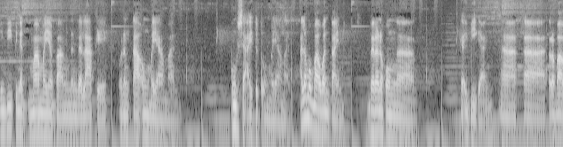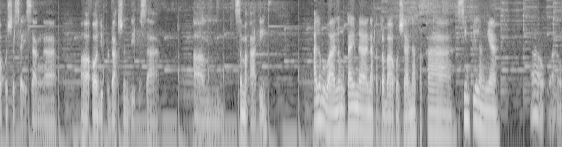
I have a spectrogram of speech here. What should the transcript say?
Hindi pinagmamayabang ng lalaki o ng taong mayaman kung siya ay totoong mayaman. Alam mo ba, one time, meron akong uh, kaibigan na katrabaho ko siya sa isang uh, uh, audio production dito sa um, sa Makati. Alam mo ba, nung time na nakatrabaho ko siya, napaka-simple lang niya. Oh, wow.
